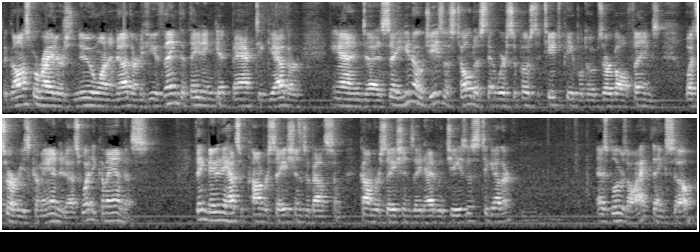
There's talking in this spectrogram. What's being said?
The gospel writers knew one another, and if you think that they didn't get back together and uh, say, you know, Jesus told us that we're supposed to teach people to observe all things whatsoever He's commanded us. What did He command us? Think maybe they had some conversations about some conversations they'd had with Jesus together? As believers, oh, I think so.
